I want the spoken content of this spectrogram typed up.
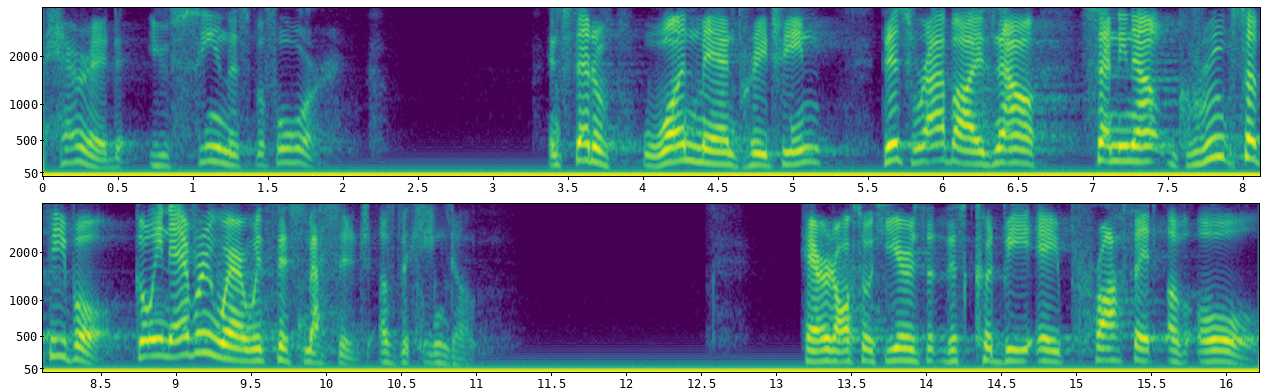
Herod, you've seen this before. Instead of one man preaching, this rabbi is now sending out groups of people going everywhere with this message of the kingdom. Herod also hears that this could be a prophet of old.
